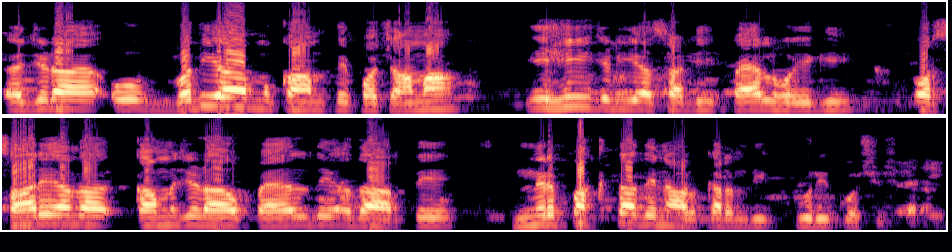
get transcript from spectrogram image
ਜਿਹੜਾ ਉਹ ਵਧੀਆ ਮੁਕਾਮ ਤੇ ਪਹੁੰਚਾਵਾਂ, ਇਹੀ ਜਿਹੜੀ ਆ ਸਾਡੀ ਪਹਿਲ ਹੋਏਗੀ ਔਰ ਸਾਰਿਆਂ ਦਾ ਕੰਮ ਜਿਹੜਾ ਉਹ ਪਹਿਲ ਦੇ ਆਧਾਰ ਤੇ ਨਿਰਪੱਖਤਾ ਦੇ ਨਾਲ ਕਰਨ ਦੀ ਪੂਰੀ ਕੋਸ਼ਿਸ਼ ਕਰਾਂਗੇ।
